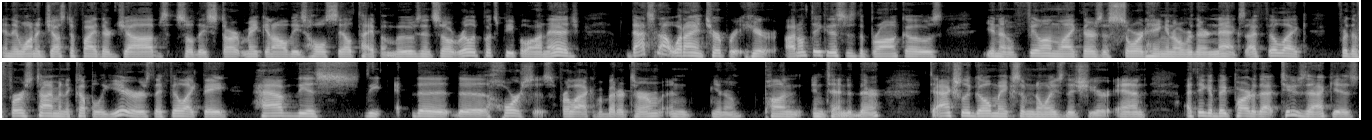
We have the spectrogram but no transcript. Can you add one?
and they want to justify their jobs. So they start making all these wholesale type of moves. And so it really puts people on edge. That's not what I interpret here. I don't think this is the Broncos, you know, feeling like there's a sword hanging over their necks. I feel like for the first time in a couple of years, they feel like they have this the the the horses, for lack of a better term, and you know, pun intended there, to actually go make some noise this year. And I think a big part of that too, Zach, is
